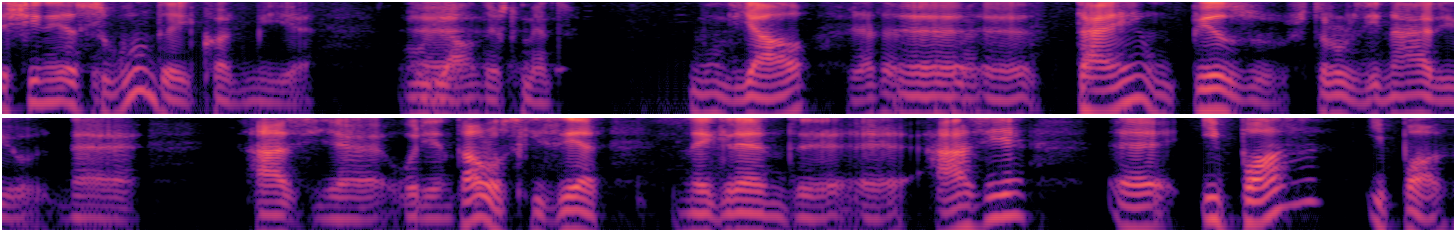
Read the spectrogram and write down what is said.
A China é a Sim. segunda economia mundial neste momento mundial uh, uh, tem um peso extraordinário na Ásia Oriental, ou se quiser, na Grande uh, Ásia, e pode, e pode,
